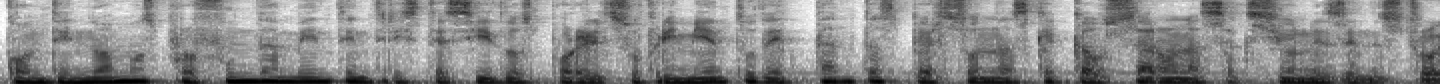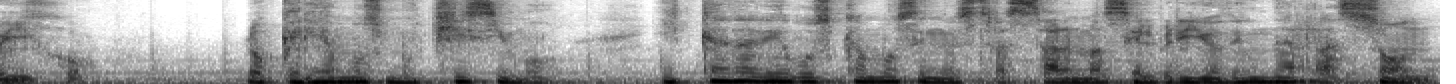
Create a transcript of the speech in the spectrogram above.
Continuamos profundamente entristecidos por el sufrimiento de tantas personas que causaron las acciones de nuestro hijo. Lo queríamos muchísimo y cada día buscamos en nuestras almas el brillo de una razón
